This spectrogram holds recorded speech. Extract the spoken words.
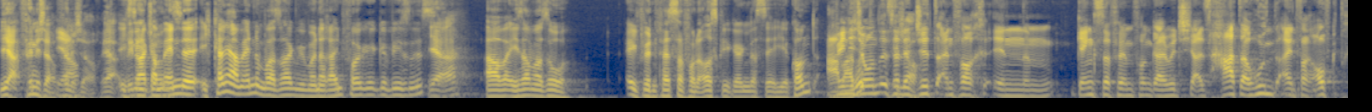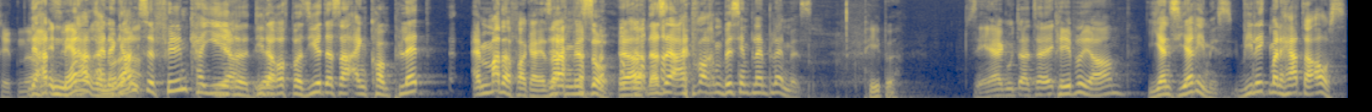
ja, finde ich auch, Ja. finde ich auch. Ja, Ich Vinnie sag am Ende, ich kann ja am Ende mal sagen, wie meine Reihenfolge gewesen ist. Ja. Aber ich sag mal so, ich bin fest davon ausgegangen, dass er hier kommt. Aber gut. Jones ist ja ich auch. legit einfach in einem Gangsterfilm von Guy Ritchie als harter Hund einfach aufgetreten. Ne? Der hat, In der hat mehreren, eine oder? ganze Filmkarriere, Ja, die ja. darauf basiert, dass er ein komplett ein Motherfucker ist, sagen wir es so. Ja, Dass er einfach ein bisschen blemblem ist. Pepe. Sehr guter Take. Pepe, ja. Jens Jeremis, wie legt man härter aus?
